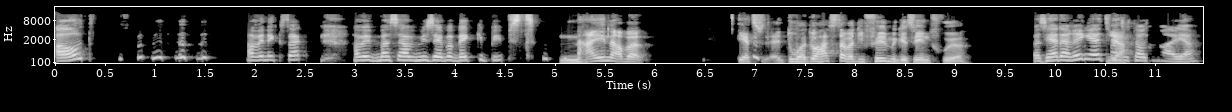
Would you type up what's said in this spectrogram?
Haut? Habe ich nicht gesagt? Habe ich, habe ich mich selber weggepipst? Nein, aber jetzt, äh, du, du hast aber die Filme gesehen früher. Was Herr der Ringe? Ja. 20.000 Mal, ja.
